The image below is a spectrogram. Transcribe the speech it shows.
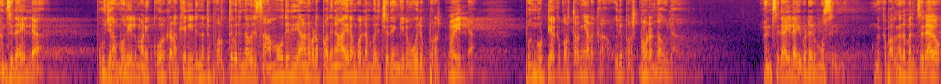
മനസ്സിലായില്ല? പൂജാമുറിയിൽ മണിക്കൂർ കണക്കിന് ഇരുന്നിട്ട് പുറത്ത് വരുന്ന ഒരു സാമൂതിരിയാണ് ഇവിടെ പതിനായിരം കൊല്ലം ഭരിച്ചതെങ്കിലും ഒരു പ്രശ്നമില്ല പെൺകുട്ടിയൊക്കെ പുറത്തിറങ്ങി നടക്കുക ഒരു പ്രശ്നം ഇവിടെ ഉണ്ടാവില്ല മനസ്സിലായില്ല? ഇവിടെ ഒരു മുസ്ലിം. നിങ്ങൾക്ക് പറഞ്ഞത് മനസ്സിലായോ?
